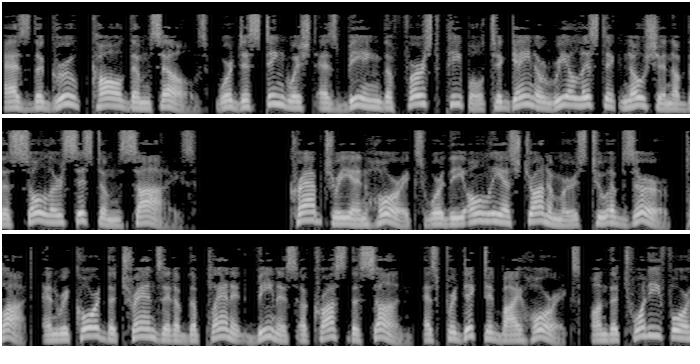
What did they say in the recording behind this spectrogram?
as the group called themselves, were distinguished as being the first people to gain a realistic notion of the Solar System's size. Crabtree and Horrocks were the only astronomers to observe, plot, and record the transit of the planet Venus across the Sun, as predicted by Horrocks, on 24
